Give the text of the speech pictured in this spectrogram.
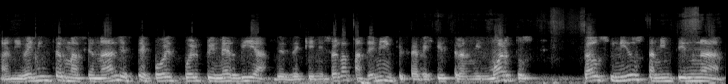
a nivel internacional este jueves fue el primer día desde que inició la pandemia en que se registran mil muertos. Estados Unidos también tiene una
